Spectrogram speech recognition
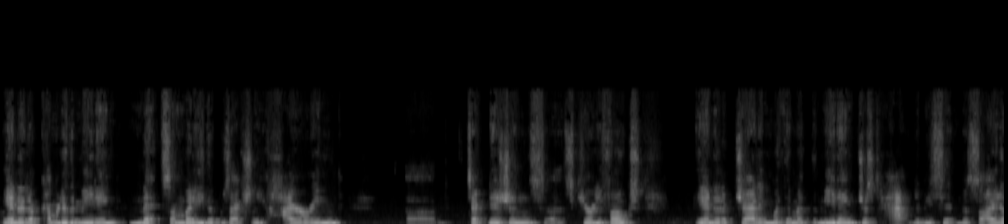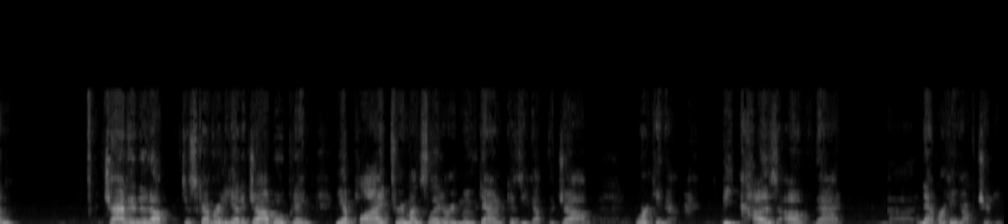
He ended up coming to the meeting, met somebody that was actually hiring uh, technicians, uh, security folks. He ended up chatting with them at the meeting. Just happened to be sitting beside him chatted it up, discovered he had a job opening. He applied. Three months later, he moved down because he got the job working there because of that uh, networking opportunity.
